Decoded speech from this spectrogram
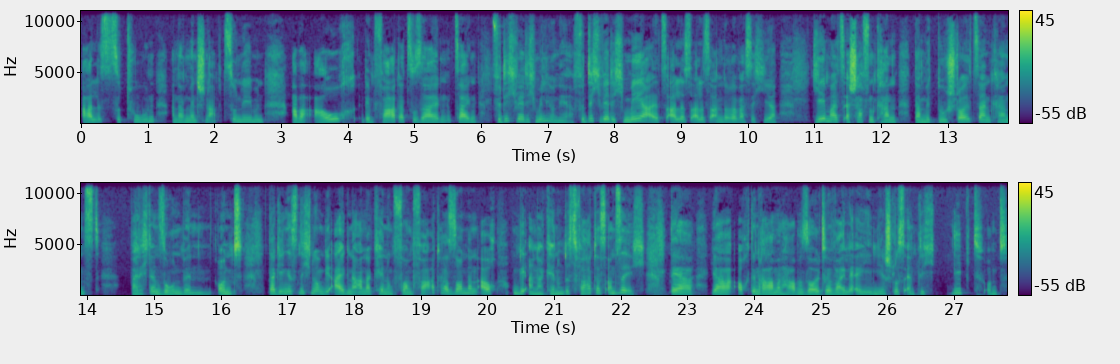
alles zu tun, anderen Menschen abzunehmen, aber auch dem Vater zu sagen, zeigen, für dich werde ich Millionär. Für dich werde ich mehr als alles, alles andere, was ich hier jemals erschaffen kann, damit du stolz sein kannst, weil ich dein Sohn bin. Und da ging es nicht nur um die eigene Anerkennung vom Vater, sondern auch um die Anerkennung des Vaters an sich, der ja auch den Rahmen haben sollte, weil er ihn hier schlussendlich liebt und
